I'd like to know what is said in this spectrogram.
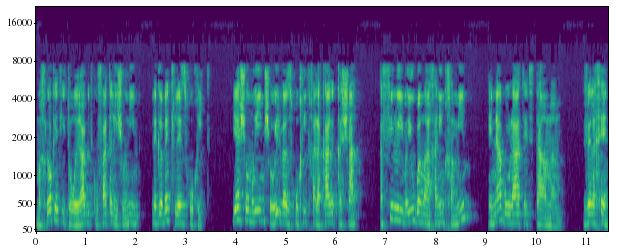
מחלוקת התעוררה בתקופת הראשונים לגבי כלי זכוכית. יש אומרים שהואיל והזכוכית חלקה וקשה, אפילו אם היו בה מאכלים חמים, אינה בולעת את טעמם. ולכן,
